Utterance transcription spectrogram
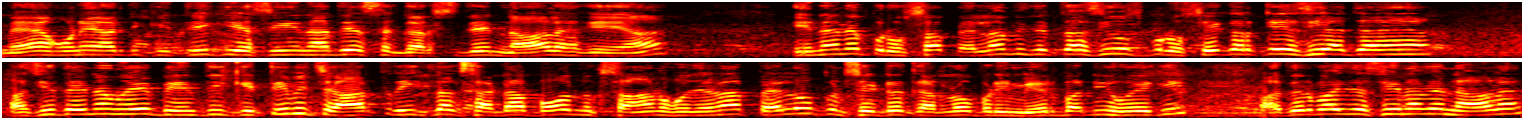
ਮੈਂ ਹੁਣੇ ਅਰਜ਼ ਕੀਤੀ ਕਿ ਅਸੀਂ ਇਹਨਾਂ ਦੇ ਸੰਘਰਸ਼ ਦੇ ਨਾਲ ਹੈਗੇ ਆ। ਇਹਨਾਂ ਨੇ ਭਰੋਸਾ ਪਹਿਲਾਂ ਵੀ ਦਿੱਤਾ ਸੀ ਉਸ ਭਰੋਸੇ ਕਰਕੇ ਅਸੀਂ ਅੱਜ ਆਏ ਆ। ਅਸੀਂ ਤਾਂ ਇਹਨਾਂ ਨੂੰ ਇਹ ਬੇਨਤੀ ਕੀਤੀ ਵੀ 4 ਤਰੀਕ ਤੱਕ ਸਾਡਾ ਬਹੁਤ ਨੁਕਸਾਨ ਹੋ ਜਾਣਾ। ਪਹਿਲਾਂ ਕੰਸੀਡਰ ਕਰ ਲਓ ਬੜੀ ਮਿਹਰਬਾਨੀ ਹੋਏਗੀ। ਅਦਰਵਾਈਜ਼ ਅਸੀਂ ਇਹਨਾਂ ਦੇ ਨਾਲ ਹੈ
